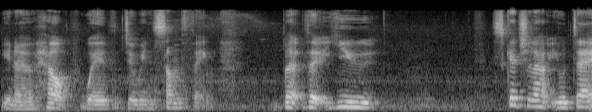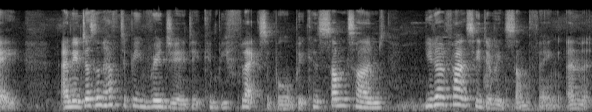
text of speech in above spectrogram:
you know help with doing something but that you schedule out your day and it doesn't have to be rigid it can be flexible because sometimes you don't fancy doing something and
